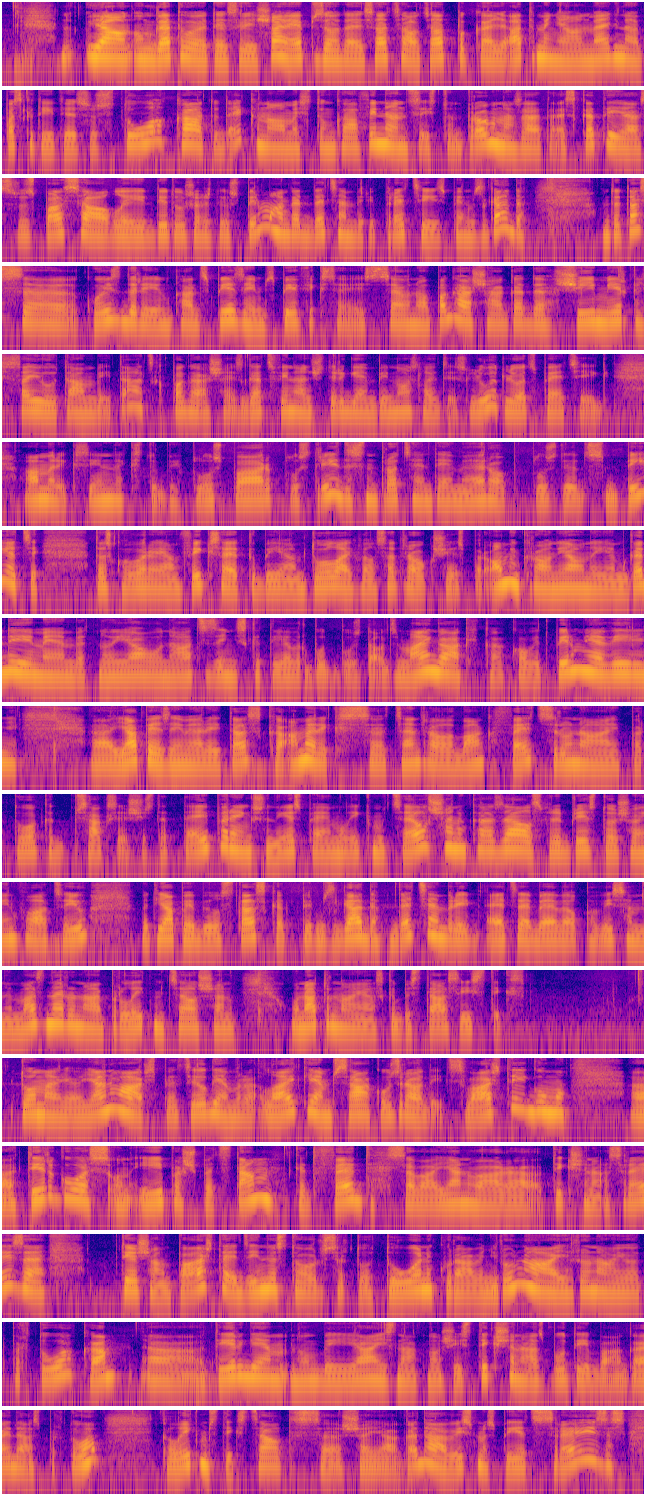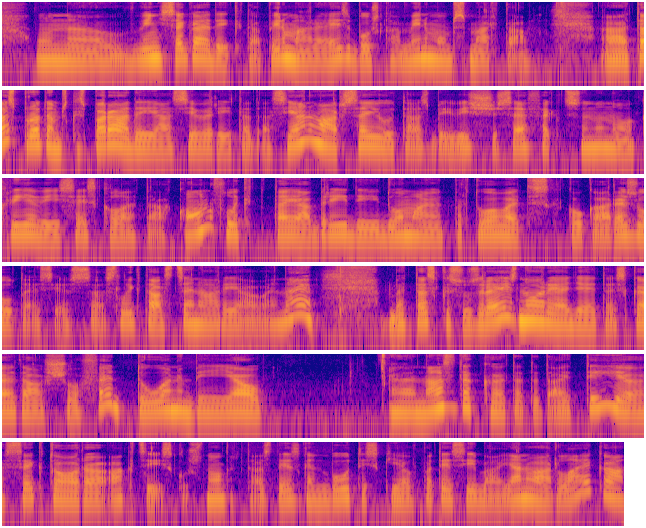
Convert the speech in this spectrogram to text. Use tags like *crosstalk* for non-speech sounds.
Nu, jā, un, un gatavojoties arī šai epizodē, es atcaucu atpakaļ atmiņā un mēģināju paskatīties uz to, kā tad ekonomisti un kā finansisti un prognozētāji skatījās uz pasauli 2021. gada decembrī, precīzi pirms gada. Un tas, eh, ko izdarīju un kādas piezīmes piefiksēju sev no pagājušā gada, šī mirkļa sajūtām bija tāds, ka pagājušais gads finanšu tirgiem bija noslēdzies ļoti, ļoti spēcīgi. Amerikas indeks tur bija plus pāri, plus 30%, Eiropa plus 25%. Tas, ko varējām fiksēt, ka bijām tolaik vēl satraukšies par omikronu jaunajiem gadījumiem, bet nu, jau nāca ziņas, ka tie varbūt būs daudz maigāki kā Covid pirmie viļņi. Jāpiezīmē arī tas, ka Amerikas centrālā banka FEDS runāja par to, ka sāksies šis te taperings un iespējama likuma celšana kā zāles pret briestošo inflāciju, bet jāpiebilst tas, ka pirms gada decembrī ECB vēl pavisam pavisam nemaz nerunāja par likmi celšanu un atrunājās, ka bez tās iztiks. Tomēr jau janvāris pēc ilgiem laikiem sāka uzrādīt svārstīgumu uh, tirgos, un īpaši pēc tam, kad Fed savā janvāra tikšanās reizē tiešām pārsteidz investorus ar to toni, kurā viņi runāja, runājot par to, ka uh, tirgiem nu, bija jāiznāk no šīs tikšanās. Būtībā gaidās par to, ka likmes tiks celtas šajā gadā vismaz piecas reizes, un uh, viņi sagaidīja, ka tā pirmā reize būs kā minimums martā. Uh, tas, protams, kas parādījās jau arī tādās janvāra sajūtās, bija viss šis efekts nu, no Krievijas eskalētā konflikta. Tajā brīdī domājot par to, vai tas kaut kā rezultēsies sliktā scenārijā vai nē. Bet tas, kas uzreiz norēģēja, tā skaitā uz šo Fed toni, bija jau Nasdaq, tātad IT sektora akcijas, kuras nokritās diezgan būtiski jau patiesībā janvāra laikā,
